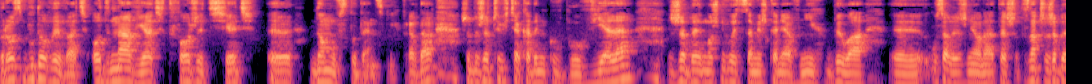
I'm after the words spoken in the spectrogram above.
rozbudowywać, odnawiać, tworzyć sieć y, domów studenckich, prawda? Żeby rzeczywiście akademików było wiele, żeby możliwość zamieszkania w nich była y, uzależniona też, to znaczy, żeby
